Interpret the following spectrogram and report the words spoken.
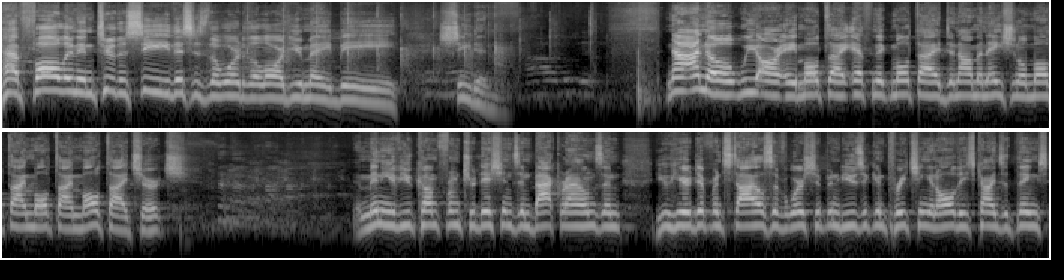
have fallen into the sea. This is the word of the Lord. You may be seated. Now, I know we are a multi ethnic, multi denominational, multi, multi, multi church. And many of you come from traditions and backgrounds, and you hear different styles of worship and music and preaching and all these kinds of things.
